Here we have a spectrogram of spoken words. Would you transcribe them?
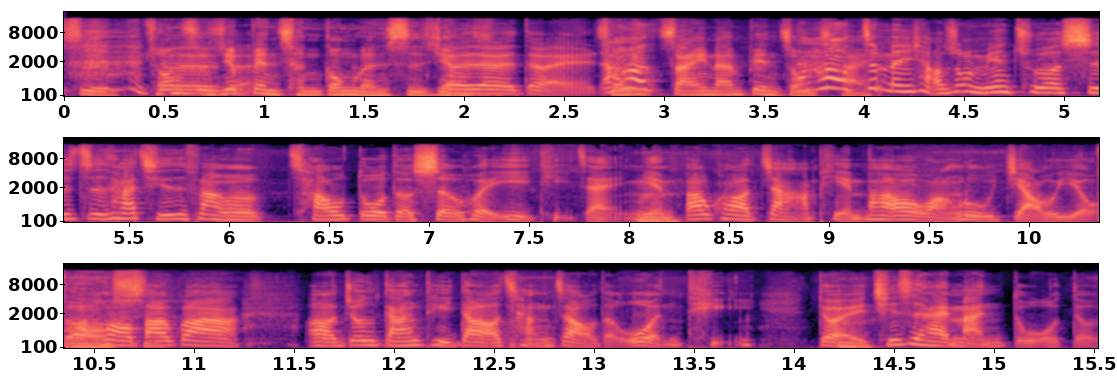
是 从此就变成功人士这样。对对对，然后宅男变总裁。然后这本小说里面除了失智，它其实放了超多的社会议题在里面，包括诈骗，包括网络交友，然后包括。呃，就是刚提到长照的问题，对，其实还蛮多的。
